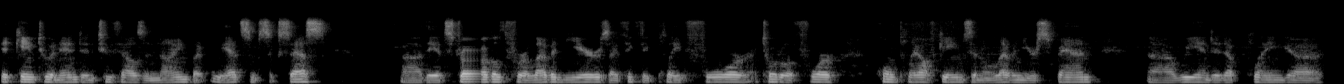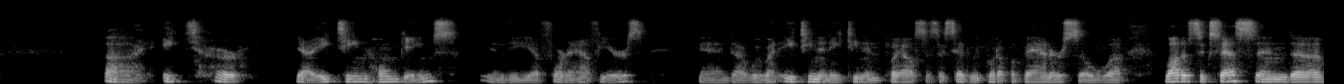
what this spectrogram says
it came to an end in 2009. But we had some success. Uh, they had struggled for 11 years. I think they played four, a total of four home playoff games in an 11 year span. Uh, we ended up playing uh, uh, eight or yeah, 18 home games in the four and a half years and uh, we went 18 and 18 in the playoffs. As I said, we put up a banner, so uh, a lot of success. And uh,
